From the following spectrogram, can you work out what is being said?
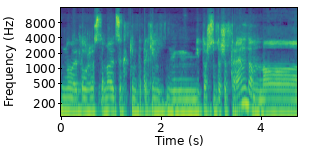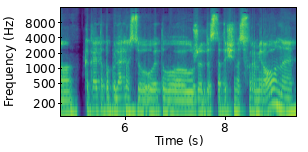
ну, это уже становится каким-то таким, не то что даже трендом, но какая-то популярность у этого уже достаточно сформированная,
